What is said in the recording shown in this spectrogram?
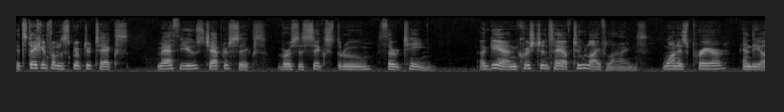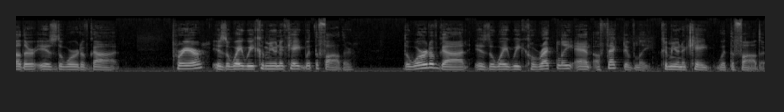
It's taken from the scripture text, Matthew chapter 6, verses 6 through 13. Again, Christians have two lifelines one is prayer, and the other is the Word of God. Prayer is the way we communicate with the Father. The Word of God is the way we correctly and effectively communicate with the Father.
